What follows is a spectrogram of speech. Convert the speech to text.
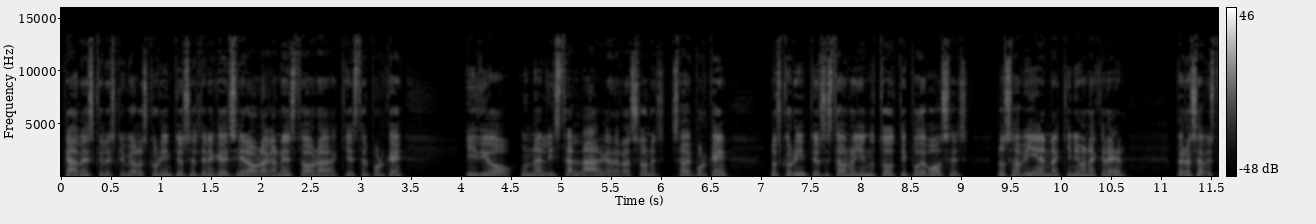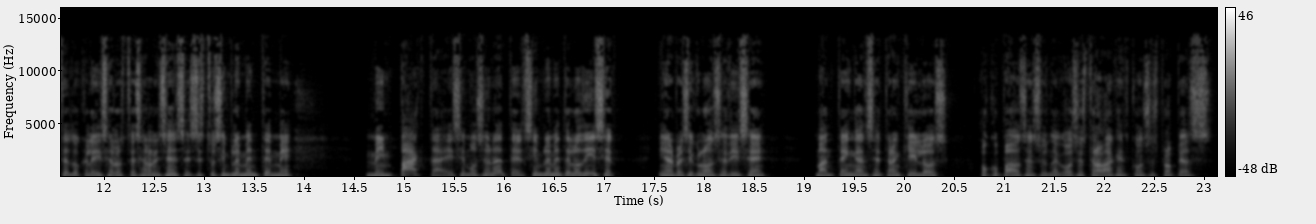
Cada vez que le escribió a los Corintios, él tenía que decir, ahora hagan esto, ahora aquí está el porqué. Y dio una lista larga de razones. ¿Sabe por qué? Los Corintios estaban oyendo todo tipo de voces. No sabían a quién iban a creer. Pero ¿sabe usted lo que le dice a los tesalonicenses? Esto simplemente me, me impacta, es emocionante. Él simplemente lo dice. Y en el versículo 11 dice, manténganse tranquilos, ocupados en sus negocios, trabajen con sus propias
